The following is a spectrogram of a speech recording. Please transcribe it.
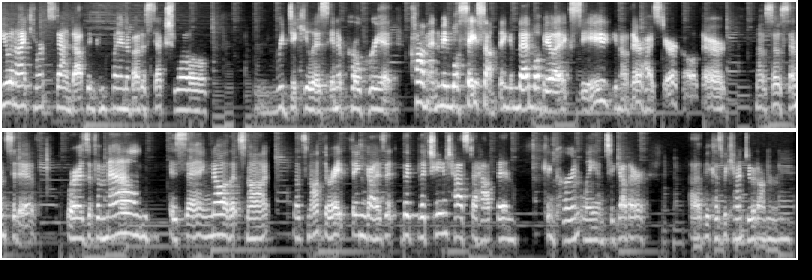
You and I can't stand up and complain about a sexual, ridiculous, inappropriate comment. I mean, we'll say something and then we'll be like, see, you know, they're hysterical, they're not so sensitive. Whereas if a man is saying, no, that's not, that's not the right thing, guys, it, the, the change has to happen concurrently and together uh, because we can't do it on our own.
